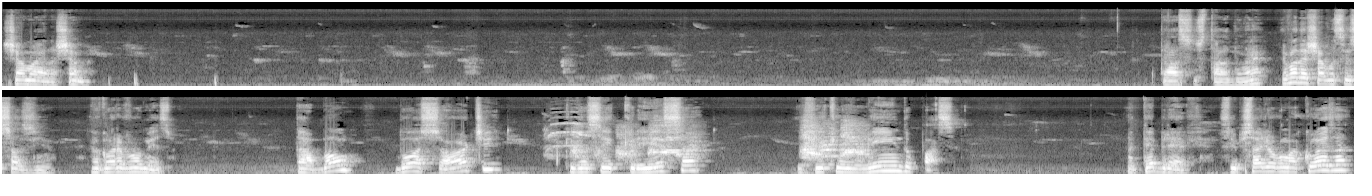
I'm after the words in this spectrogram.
Chama ela, chama. Tá assustado, né? Eu vou deixar você sozinho. Agora eu vou mesmo. Tá bom? Boa sorte. Que você cresça e fique um lindo pássaro. Até breve. Se precisar de alguma coisa,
